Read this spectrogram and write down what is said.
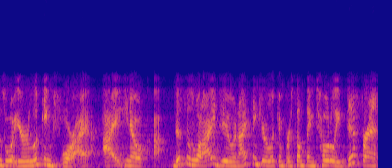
is what you're looking for. I I you know, this is what I do, and I think you're looking for something totally different.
